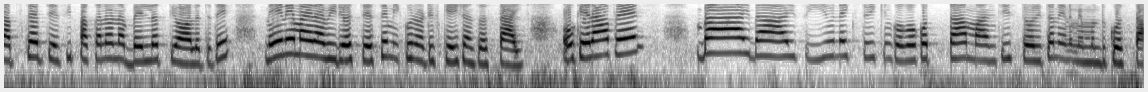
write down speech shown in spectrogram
సబ్స్క్రైబ్ చేసి పక్కన ఉన్న బెల్ ఒత్తి ఆల్ నేనేమైనా వీడియోస్ చేస్తే మీకు నోటిఫికేషన్స్ వస్తాయి. ఓకేనా friends? Bye bye see you next week ఇంకొక కొత్త మంచి స్టోరీతో నేను మీ ముందుకు వస్తా.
